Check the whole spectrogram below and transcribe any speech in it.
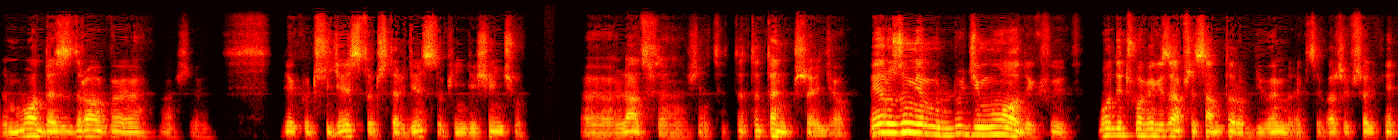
młode, zdrowe, właśnie w wieku 30, 40, 50 e, lat, e, właśnie to, to, ten przedział. Ja rozumiem ludzi młodych. Młody człowiek zawsze sam to robiłem, lekceważy wszelkie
